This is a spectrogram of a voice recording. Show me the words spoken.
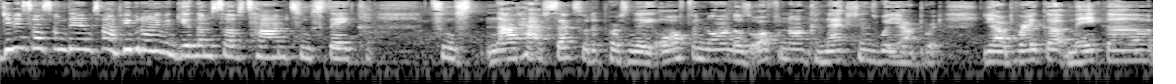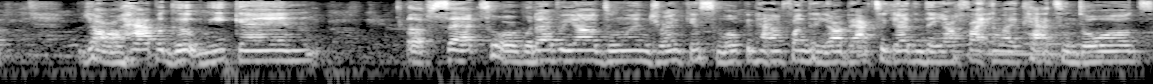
Give yourself some damn time. People don't even give themselves time to stay, to not have sex with a person. They off and on, those off and on connections where y'all break, y'all break up, make up, y'all have a good weekend of sex or whatever y'all doing, drinking, smoking, having fun, then y'all back together, then y'all fighting like cats and dogs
